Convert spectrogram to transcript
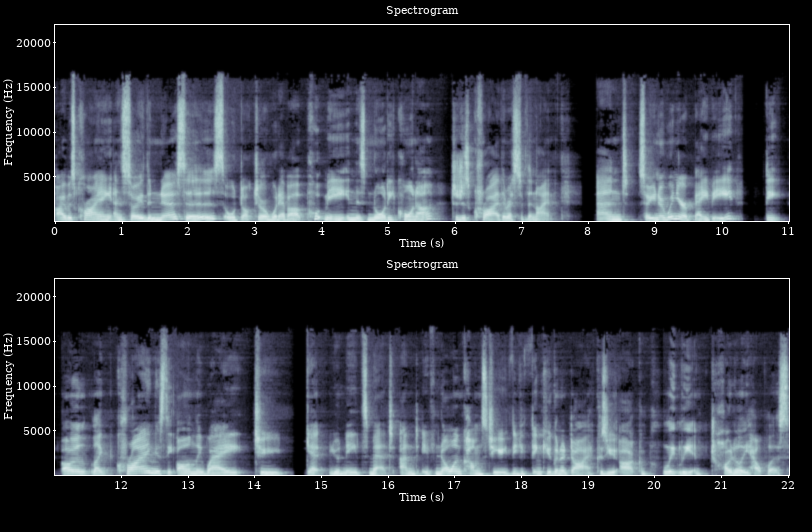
I was crying. And so the nurses or doctor or whatever put me in this naughty corner to just cry the rest of the night. And so, you know, when you're a baby, the like crying is the only way to get your needs met. And if no one comes to you, you think you're going to die because you are completely and totally helpless.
